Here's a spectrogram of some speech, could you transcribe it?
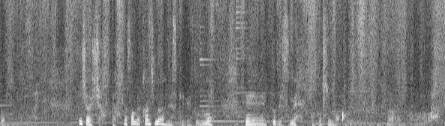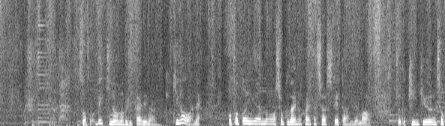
と思います。はい、よいしょよいしょと。まあ、そんな感じなんですけれども、えー、っとですね、今年の、あの、そうそう。で、昨日の振り返りなんで、昨日はね、おととい、あの、食材の買い出しはしてたんで、まあ、ちょっと緊急食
